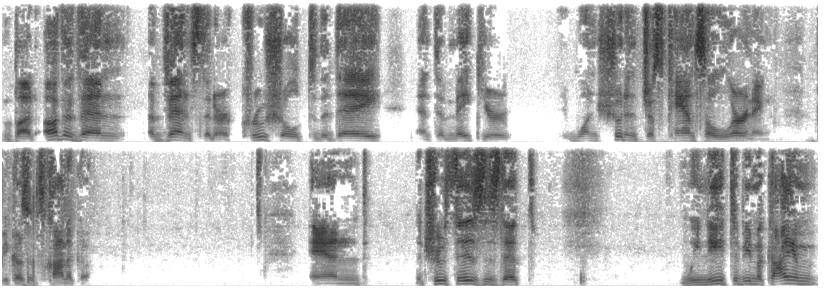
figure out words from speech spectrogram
But other than events that are crucial to the day and to make your, one shouldn't just cancel learning because it's Hanukkah. And the truth is, is that we need to be Makayim,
